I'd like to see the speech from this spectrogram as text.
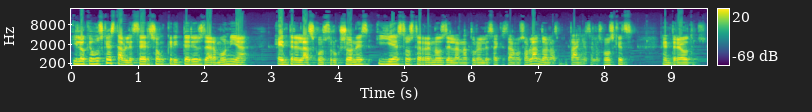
Y lo que busca establecer son criterios de armonía entre las construcciones y estos terrenos de la naturaleza que estamos hablando, de las montañas, de los bosques, entre otros.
